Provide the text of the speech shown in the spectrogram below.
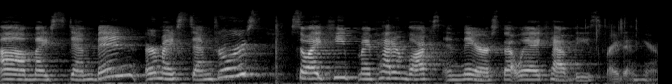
um, my stem bin or my stem drawers. So I keep my pattern blocks in there so that way I have these right in here.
